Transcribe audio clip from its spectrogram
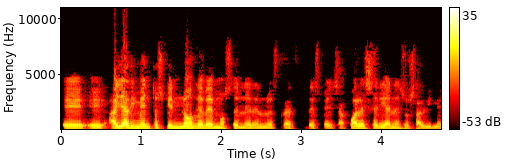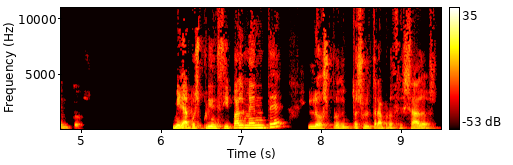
Eh, eh, hay alimentos que no debemos tener en nuestra despensa. ¿Cuáles serían esos alimentos? Mira, pues principalmente los productos ultraprocesados.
